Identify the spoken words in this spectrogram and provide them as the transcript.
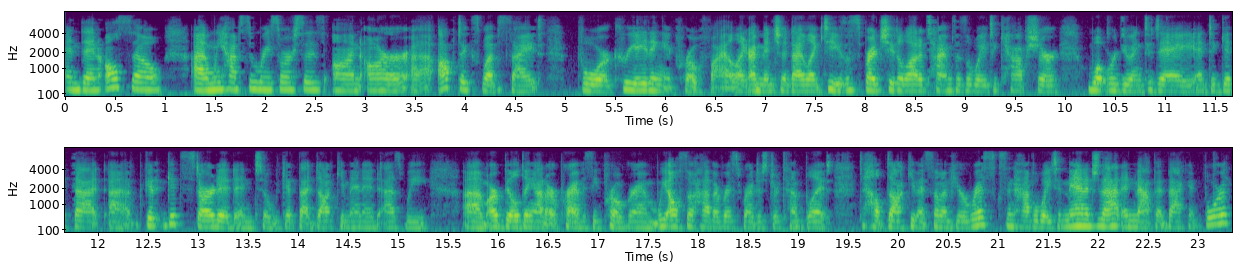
And then also, um, we have some resources on our uh, Optics website for creating a profile. Like I mentioned, I like to use a spreadsheet a lot of times as a way to capture what we're doing today and to get that uh, get get started and to get that documented as we um, are building out our privacy program. We also have a risk register template to help document some of your risks and have a way to manage that and map it back and forth,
